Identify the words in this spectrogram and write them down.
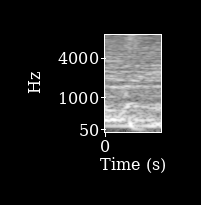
away.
